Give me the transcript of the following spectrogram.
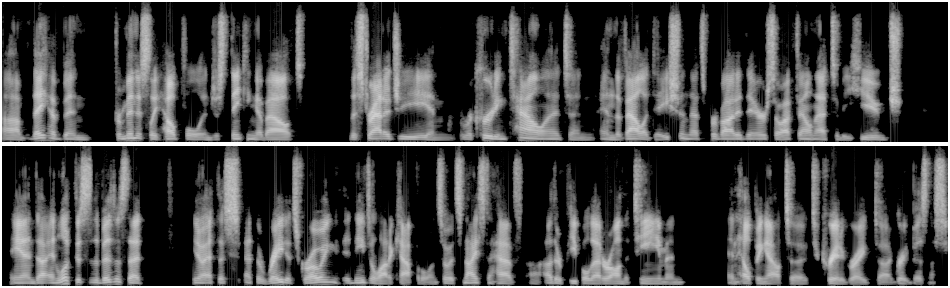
um, they have been tremendously helpful in just thinking about the strategy and recruiting talent and and the validation that's provided there. So I found that to be huge. And uh, and look, this is a business that you know at this at the rate it's growing, it needs a lot of capital, and so it's nice to have uh, other people that are on the team and and helping out to to create a great uh, great business.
